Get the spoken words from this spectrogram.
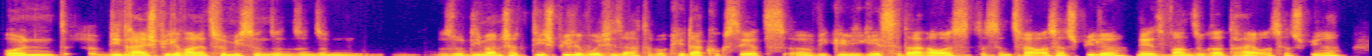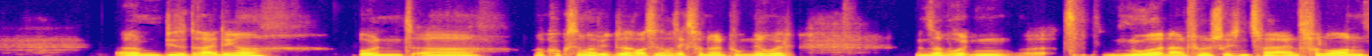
Und die drei Spiele waren jetzt für mich so, so, so, so, so die Mannschaft, die Spiele, wo ich gesagt habe, okay, da guckst du jetzt, äh, wie, wie gehst du da raus? Das sind zwei Auswärtsspiele. Nee, es waren sogar drei Auswärtsspiele, ähm, diese drei Dinger. Und äh, Mal guckst du mal, wie du da raus ist. Sechs von neun Punkten geholt. In Saarbrücken äh, nur in Anführungsstrichen 2-1 verloren.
